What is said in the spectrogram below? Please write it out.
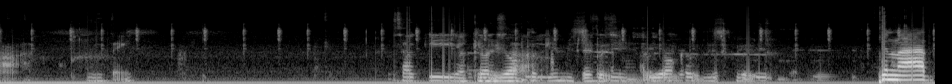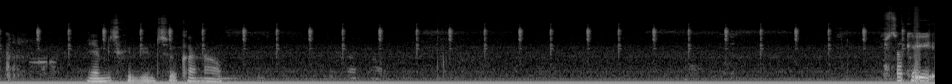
Ah, não tem. Só que aqui Carioca nessa... Game Spray. Carioca Game Spray. De nada. Já me inscrevi no seu canal. Só que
